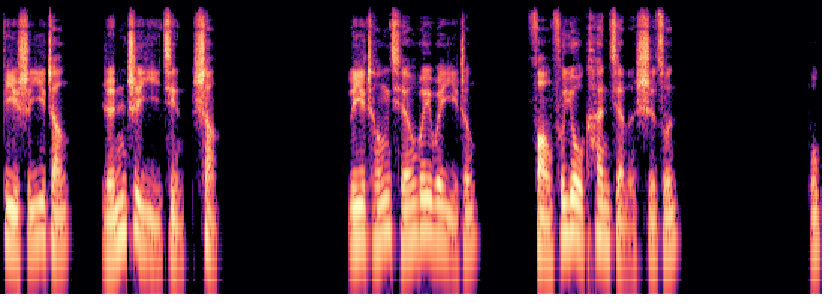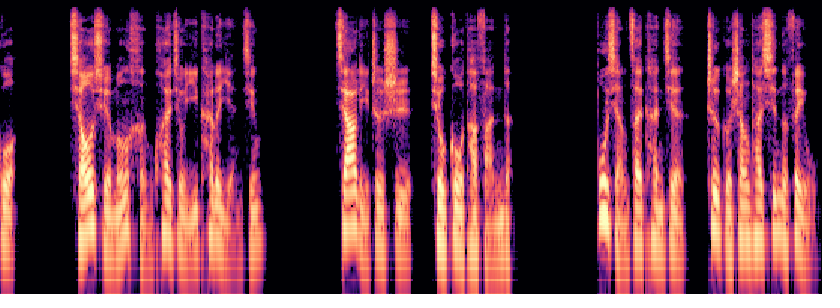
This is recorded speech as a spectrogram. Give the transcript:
第十一章仁至义尽上。李承前微微一怔，仿佛又看见了师尊。不过，乔雪萌很快就移开了眼睛。家里这事就够他烦的，不想再看见这个伤他心的废物。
